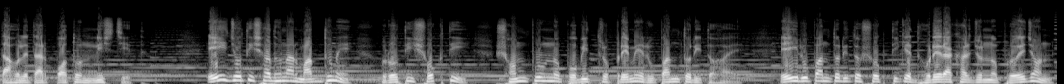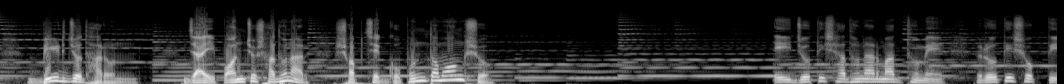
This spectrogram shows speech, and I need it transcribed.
তাহলে তার পতন নিশ্চিত। এই জ্যোতি সাধনার মাধ্যমে রতি শক্তি সম্পূর্ণ পবিত্র প্রেমে রূপান্তরিত হয়। এই রূপান্তরিত শক্তিকে ধরে রাখার জন্য প্রয়োজন বীর্য ধারণ, যা এই পঞ্চ সাধনার সবচেয়ে গোপনতম অংশ। এই জ্যোতি সাধনার মাধ্যমে রতি শক্তি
